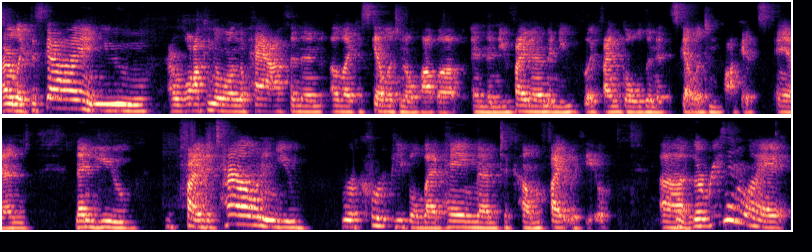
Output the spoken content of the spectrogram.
are like this guy, and you are walking along a path, and then uh, like a skeleton will pop up, and then you fight him, and you like find gold in its skeleton pockets, and then you find a town, and you recruit people by paying them to come fight with you. Uh, The reason why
